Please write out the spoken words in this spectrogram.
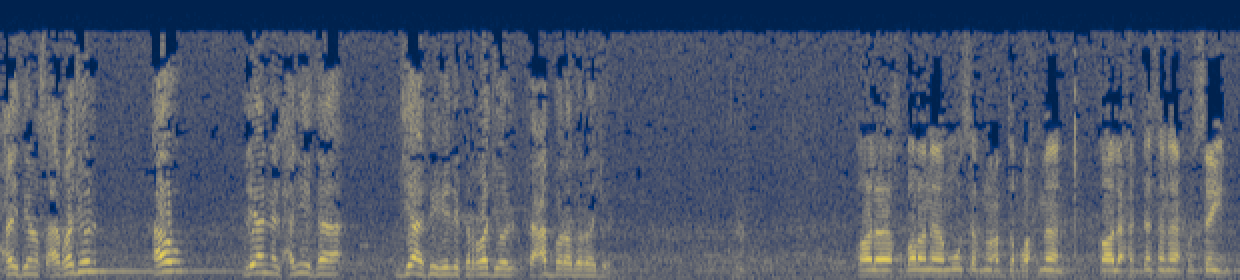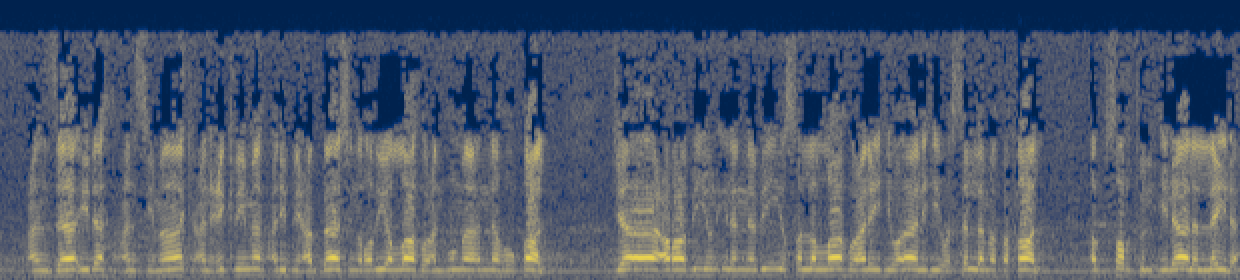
حيث ينص على الرجل أو لأن الحديث جاء فيه ذكر الرجل فعبر بالرجل. قال أخبرنا موسى بن عبد الرحمن قال حدثنا حسين عن زائدة عن سماك عن عكرمة عن ابن عباس رضي الله عنهما أنه قال جاء أعرابي إلى النبي صلى الله عليه وآله وسلم فقال أبصرت الهلال الليلة.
